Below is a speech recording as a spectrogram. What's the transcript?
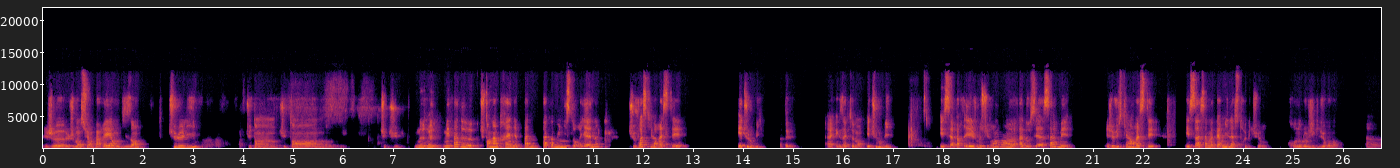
je, je m'en suis emparée en me disant, tu le lis, tu t'en... Tu t'en tu, tu, ne, mais pas de, tu t'en imprègnes, pas, pas comme une historienne, tu vois ce qui va rester et tu l'oublies exactement. Et tu l'oublies. Et, et je me suis vraiment euh, adossée à ça, mais j'ai vu ce qu'il en restait. Et ça, ça m'a permis la structure chronologique du roman. Euh,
